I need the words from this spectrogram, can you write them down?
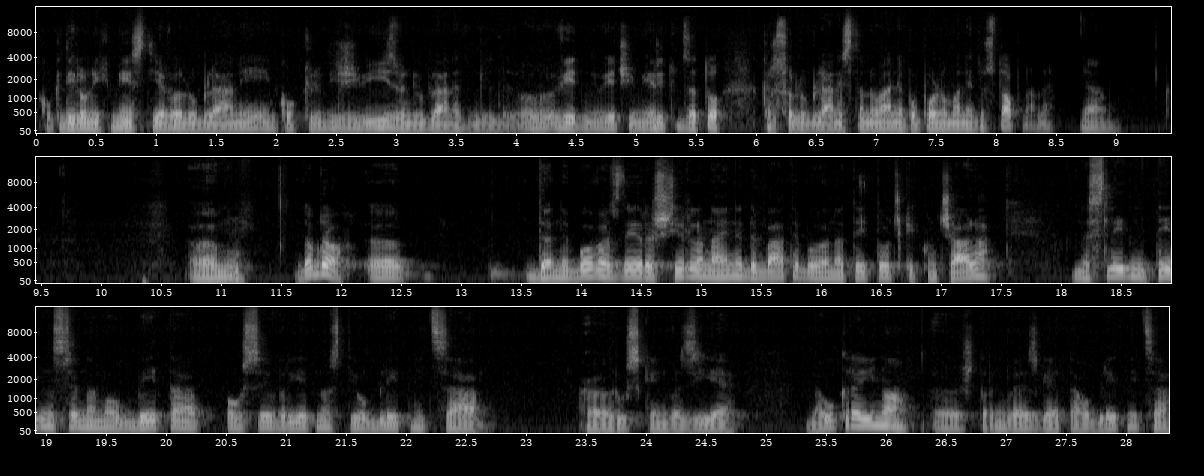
koliko delovnih mest je v Ljubljani in koliko ljudi živi izven Ljubljane, v vedni večji meri tudi zato, ker so Ljubljani stanovanja popolnoma nedostopna. Ne? Ja. Um, dobro, uh, da ne bova zdaj razširila najne debate, bova na tej točki končala. Naslednji teden se nam obeta po vsej verjetnosti obletnica Eh, ruske invazije na Ukrajino. 24. Eh, je ta obletnica,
